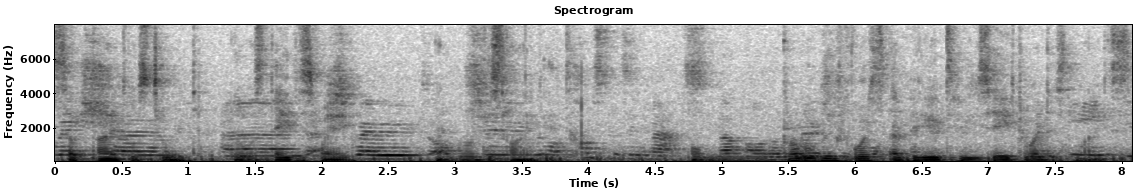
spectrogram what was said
subtitles to it, it will stay this way and we'll dislike it, we'll probably force a video to be saved to our dislikes.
